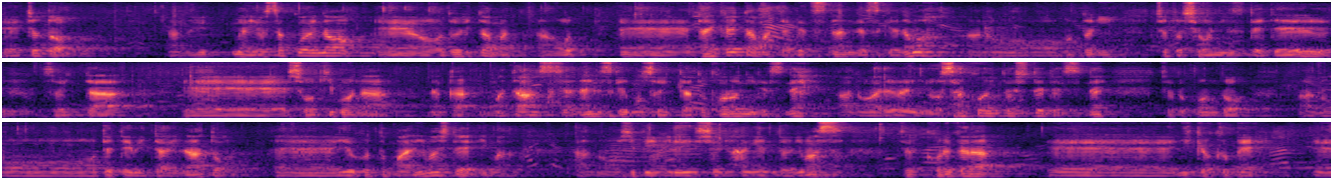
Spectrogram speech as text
えー、ちょっとあの、まあ、よさこいの、えー、踊りとはまた、えー、大会とはまた別なんですけども、あのー、本当にちょっと少人数で出れるそういった、えー、小規模ななんか、まあ、ダンスじゃないんですけどもそういったところにですねあの我々よさこいとしてですねちょっと今度、あのー、出てみたいなと、えー、いうこともありまして今あの日々練習に励んでおります。じゃこれからえー、2曲目「え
